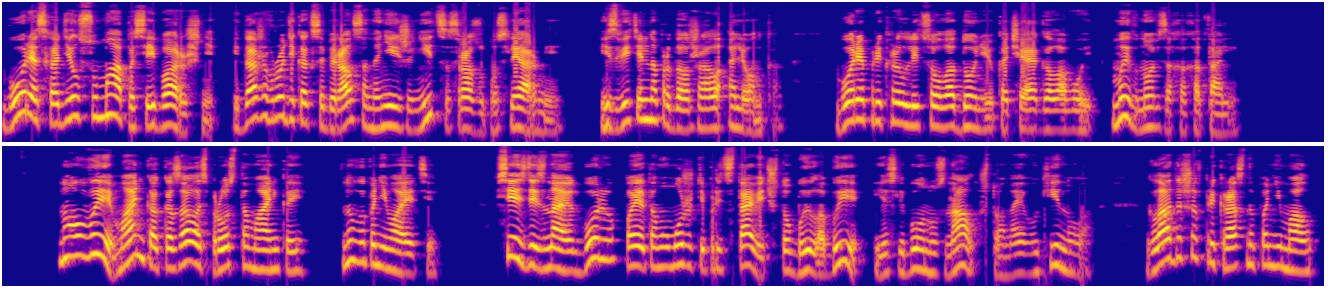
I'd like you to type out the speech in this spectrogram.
Боря сходил с ума по сей барышне и даже вроде как собирался на ней жениться сразу после армии. Извительно продолжала Аленка. Боря прикрыл лицо ладонью, качая головой. Мы вновь захохотали. Но, увы, Манька оказалась просто Манькой. Ну, вы понимаете. Все здесь знают Борю, поэтому можете представить, что было бы, если бы он узнал, что она его кинула. Гладышев прекрасно понимал,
